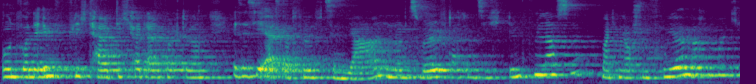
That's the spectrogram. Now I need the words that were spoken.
Und von der Impfpflicht halte ich halt einfach daran, es ist ja erst ab 15 Jahren und um 12 darf man sich impfen lassen. Manche auch schon früher machen manche.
